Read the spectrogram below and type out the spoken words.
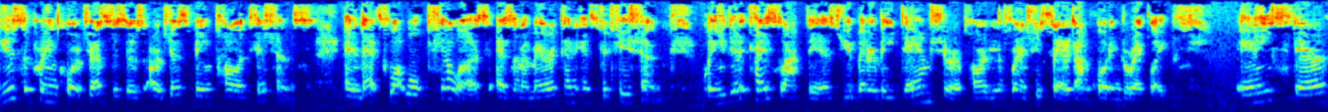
You Supreme Court justices are just being politicians. And that's what will kill us as an American institution. When you get a case like this, you better be damn sure, pardon the French, he said it, I'm quoting directly, any stare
